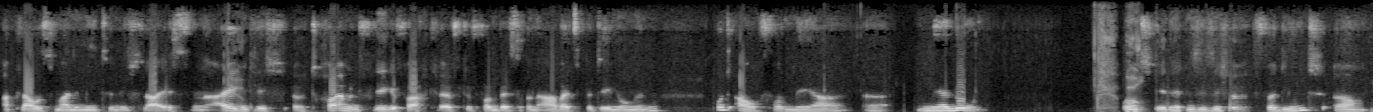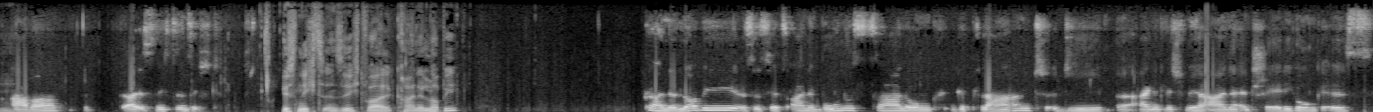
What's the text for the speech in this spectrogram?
Applaus meine Miete nicht leisten. Eigentlich äh, träumen Pflegefachkräfte von besseren Arbeitsbedingungen und auch von mehr, äh, mehr Lohn. Und oh. den hätten sie sicher verdient, ähm, mhm. aber da ist nichts in Sicht. Ist nichts in Sicht, weil keine Lobby? Keine Lobby. Es ist jetzt eine Bonuszahlung geplant, die äh, eigentlich mehr eine Entschädigung ist.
